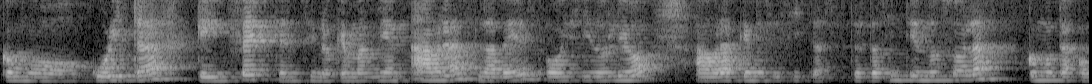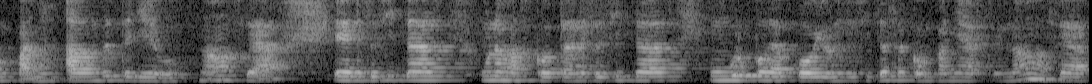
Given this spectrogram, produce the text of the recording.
como curitas que infecten, sino que más bien abras, la ves, hoy sí dolió, ahora qué necesitas, te estás sintiendo sola, ¿cómo te acompaño? ¿A dónde te llevo? ¿No? O sea, eh, necesitas una mascota, necesitas un grupo de apoyo, necesitas acompañarte, ¿no? O sea,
